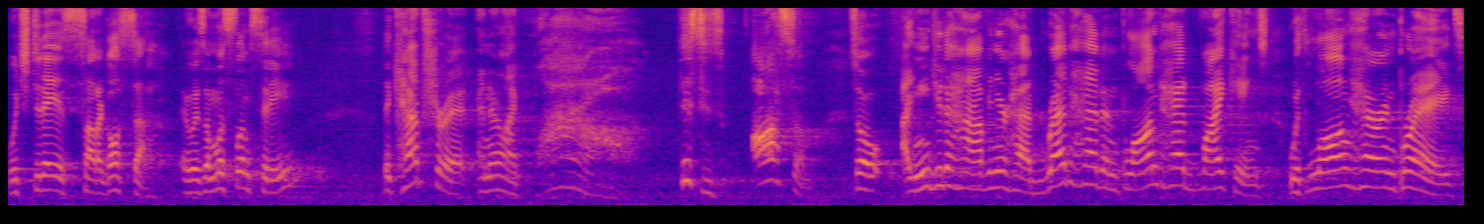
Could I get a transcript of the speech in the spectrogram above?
which today is Saragossa. It was a Muslim city. They capture it, and they're like, wow, this is awesome. So I need you to have in your head redhead and blonde head Vikings with long hair and braids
